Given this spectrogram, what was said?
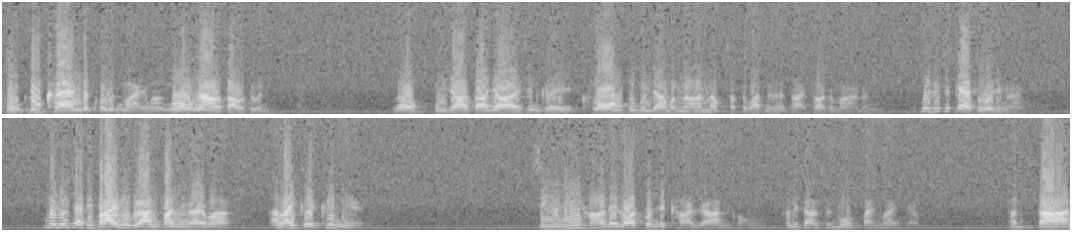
ถูกดูแคลนจากคนรุ่นใหม่ว่าโง่เง่าเต่าตุนแล้วปู่ย่าตายาย ซึ่งเคยคลองภูมิปัญญามานานนับศตวรรษนั้นถ่ายทอดกันมานั้น ไม่รู้จะแก้ตัวยังไงไม่รู้จะอธิบายลูกหลานฟังยังไงว่า อะไรเกิดขึ้นเนี่ย สิ่งเหล่านี้หาได้รอดพ้นจากขายานของท่านอาจารย์สนโมกไปไม่ครับท่านต้าน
